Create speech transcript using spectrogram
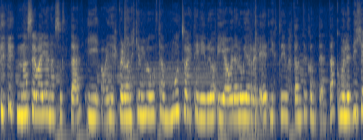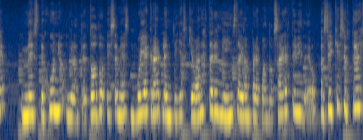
no se vayan a asustar. Y, oye, perdón, es que a mí me gusta mucho este libro y ahora lo voy a releer y estoy bastante contenta. Como les dije, mes de junio, durante todo ese mes, voy a crear plantillas que van a estar en mi Instagram para cuando salga este video. Así que si ustedes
